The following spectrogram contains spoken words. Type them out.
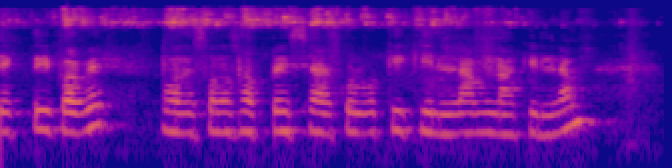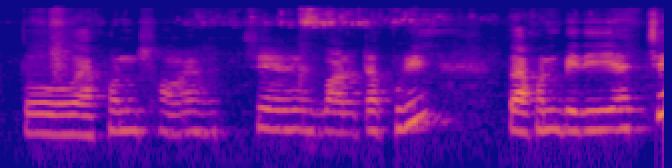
দেখতেই পাবে। তোমাদের সঙ্গে সবটাই শেয়ার করব, কি কিনলাম, না কিনলাম। তো এখন সময় হচ্ছে বারোটা কুড়ি। তো এখন বেরিয়ে যাচ্ছে।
